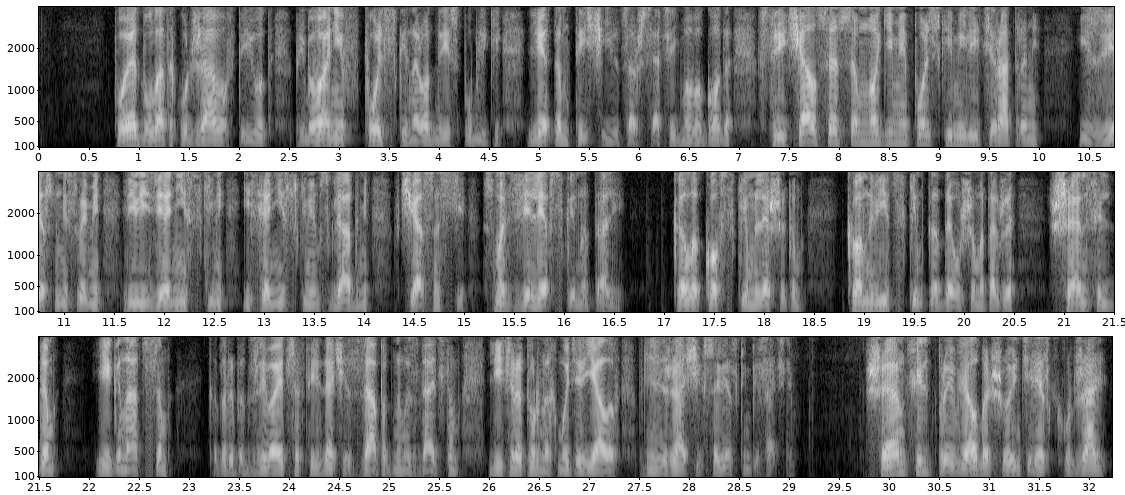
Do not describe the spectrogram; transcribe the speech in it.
Поэт Булата Куджава в период пребывания в Польской Народной Республике летом 1967 года встречался со многими польскими литераторами, известными своими ревизионистскими и сионистскими взглядами, в частности, с Мадзелевской Натальей, Колоковским Лешиком, Конвицким Тадеушем, а также Шенфельдом и Игнатцем, который подозревается в передаче западным издательством литературных материалов, принадлежащих советским писателям. Шенфельд проявлял большой интерес к Куджаве,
